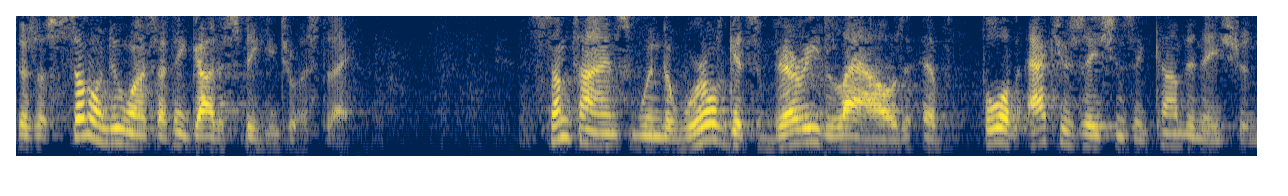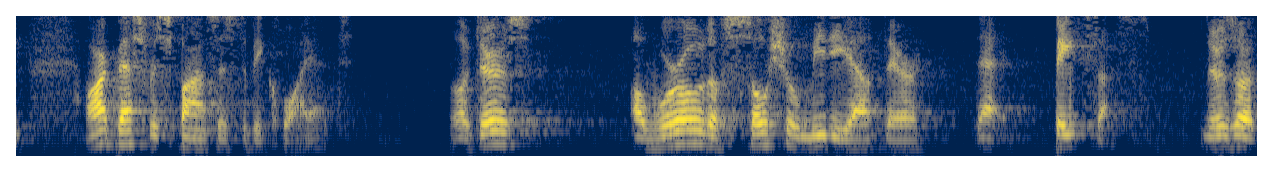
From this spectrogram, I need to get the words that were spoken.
there's a subtle nuance I think God is speaking to us today. Sometimes when the world gets very loud, and full of accusations and condemnation, our best response is to be quiet. Look, there's a world of social media out there that baits us. There's a,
